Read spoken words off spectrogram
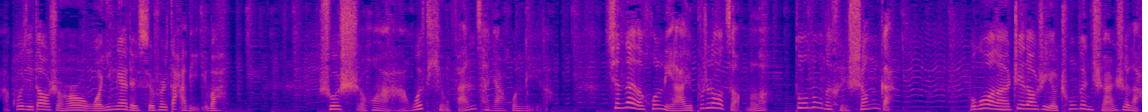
啊？估计到时候我应该得随份大礼吧。说实话啊，我挺烦参加婚礼的。现在的婚礼啊，也不知道怎么了，都弄得很伤感。不过呢，这倒是也充分诠释了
